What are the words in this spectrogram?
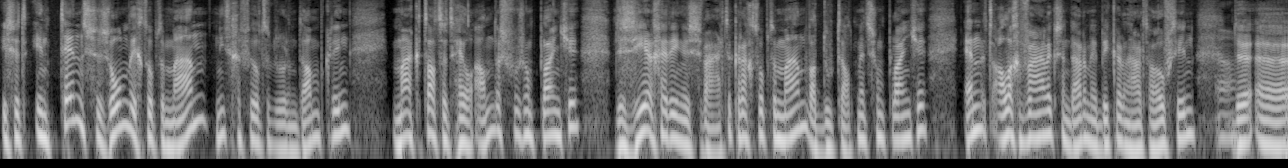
is het intense zonlicht op de maan, niet gefilterd door een dampkring, maakt dat het heel anders voor zo'n plantje? De zeer geringe zwaartekracht op de maan, wat doet dat met zo'n plantje? En het allergevaarlijkste, en daarom heb ik er een hard hoofd in, de eh,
